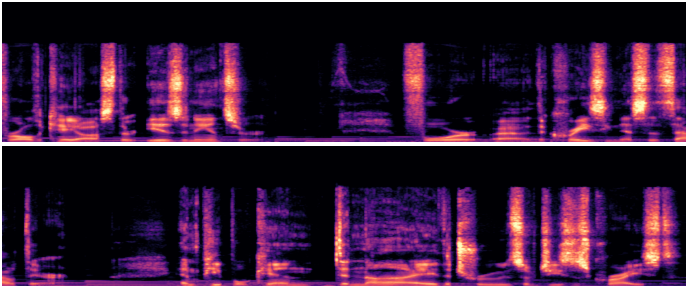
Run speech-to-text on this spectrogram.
for all the chaos, there is an answer for uh, the craziness that's out there. And people can deny the truths of Jesus Christ.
